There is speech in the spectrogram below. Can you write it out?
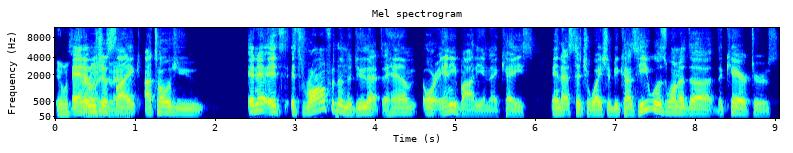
it was and it was just today. like I told you, and it, it's it's wrong for them to do that to him or anybody in that case in that situation because he was one of the the characters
